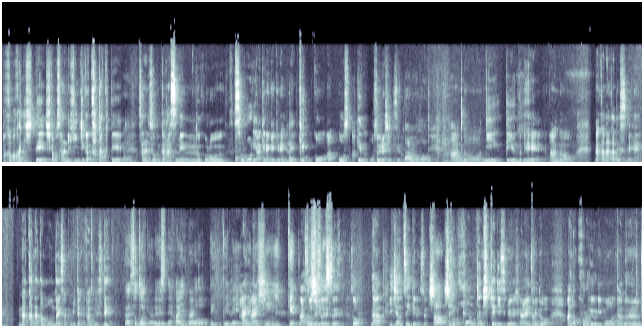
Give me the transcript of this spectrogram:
パカパカにしてしかもさらにヒンジが硬くて、はい。さらにそのガラス面のところをそろり開けなきゃいけないんで、はい。結構あお開けるの遅いらしいんですよ。なるほどあのにっていうのであのなかなかですねなかなか問題作みたいな感じですね。あ外にあれですね i モードって言ってメール受信一件とあそうですそうでですそうですす。ねそう。だから一応ついてるんですよ。ちっちゃい本当にちっちゃいディスプレイしかないんですけど、あの頃よりも多分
